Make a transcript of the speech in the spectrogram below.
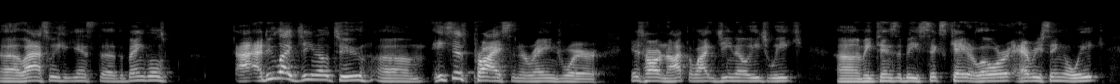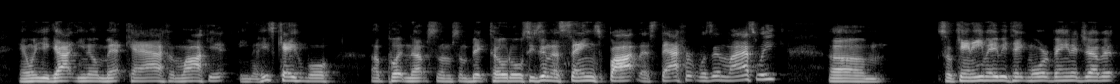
uh, last week against the, the Bengals. I, I do like Geno too. Um, he's just priced in a range where it's hard not to like Geno each week. Um, he tends to be 6K or lower every single week. And when you got, you know, Metcalf and Lockett, you know, he's capable of putting up some some big totals. He's in the same spot that Stafford was in last week. Um, so can he maybe take more advantage of it?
